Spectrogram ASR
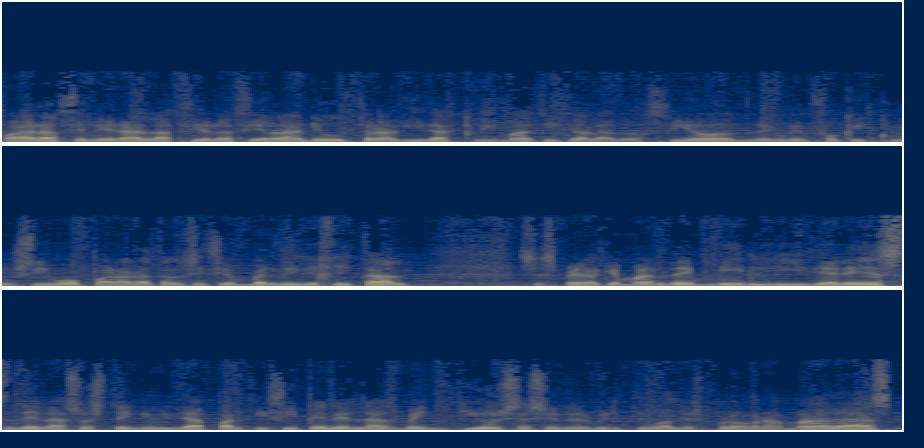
para acelerar la acción hacia la neutralidad climática, la adopción de un enfoque inclusivo para la transición verde y digital. Se espera que más de mil líderes de la sostenibilidad participen en las 21 sesiones virtuales programadas,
